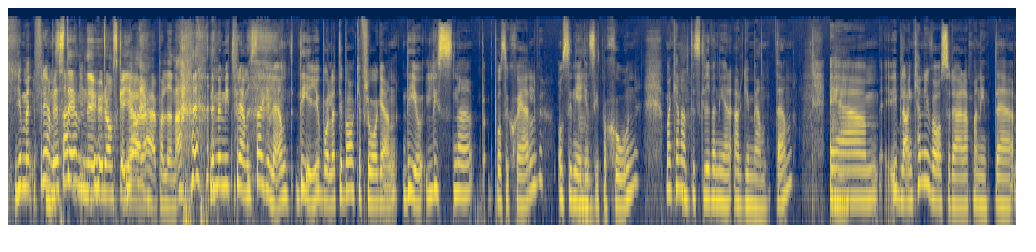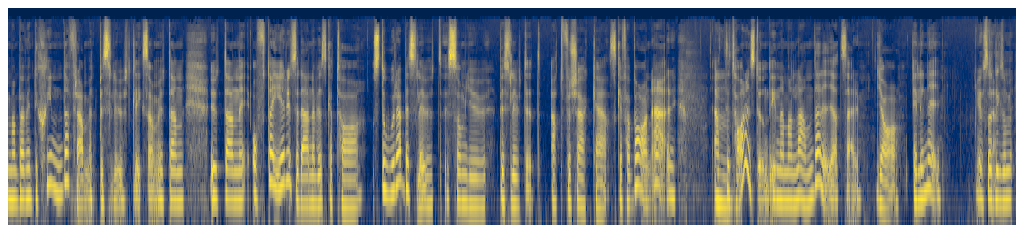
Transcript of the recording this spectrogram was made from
jo, men främsta... Bestäm nu hur de ska ja. göra här, Paulina. Nej, men mitt främsta argument det är ju att bolla tillbaka frågan. Det är att lyssna på sig själv och sin mm. egen situation. Man kan alltid skriva ner argumenten. Mm. Eh, ibland kan det ju vara så där att man inte man behöver inte skynda fram ett beslut. Liksom, utan, utan ofta är det så där när vi ska ta stora beslut som ju beslutet att försöka skaffa barn är. Att mm. det tar en stund innan man landar i att så här, ja eller nej. Just så att liksom,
